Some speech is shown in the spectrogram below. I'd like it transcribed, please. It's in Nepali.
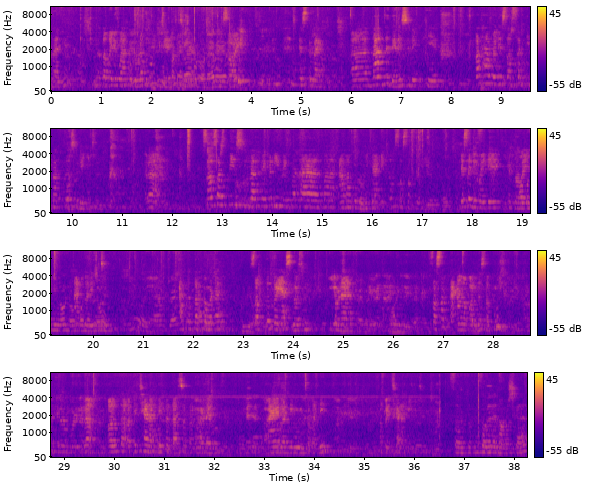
दाजु उहाँले भन्नुभएको थियो हुन त मैले उहाँको एउटा पनि हेरेको सरी त्यसको लागि नाम चाहिँ धेरै सुनेको थिएँ कथा मैले सरस्वती मात्र सुनेकी छु र सरस्वती सुन्दाखेरि पनि त्यो कथामा आमाको भूमिका एकदम सशक्त थियो त्यसैले मैले खेल्नलाई गरेको छु आफ्नो तर्फबाट सक्दो प्रयास गर्छु कि एउटा सशक्त आमा बन्न सकौँ र अरू त अपेक्षा राख्ने त दर्शकहरूबाट माया गरिदिनुहुन्छ भन्ने अपेक्षा राखेकी छु। सर्वप्रथम सबैलाई नमस्कार।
